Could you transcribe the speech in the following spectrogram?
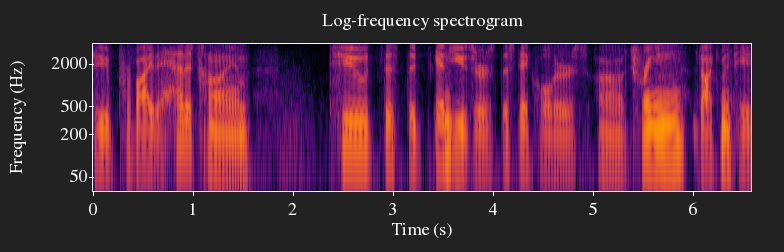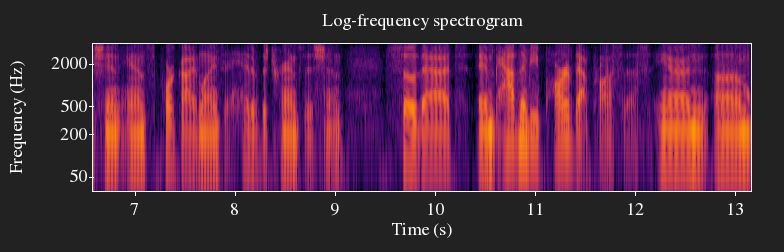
to provide ahead of time to the, the end users, the stakeholders, uh, training, documentation, and support guidelines ahead of the transition so that and have them be part of that process. And um,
